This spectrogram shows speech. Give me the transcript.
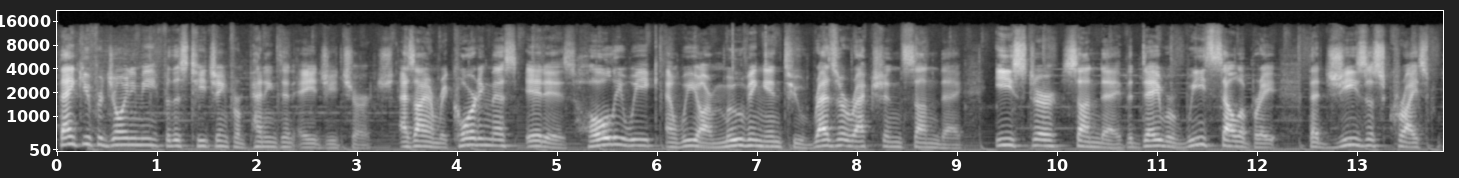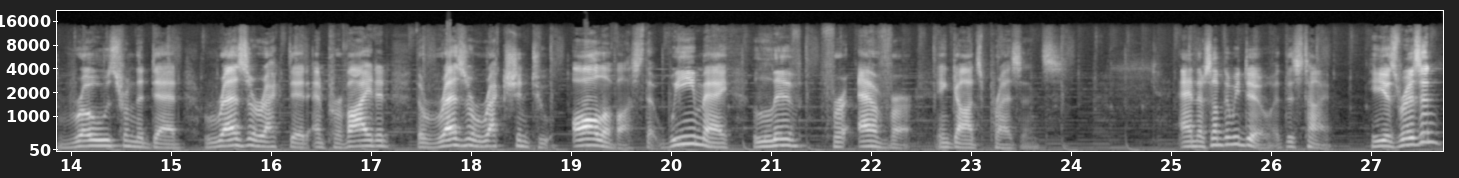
Thank you for joining me for this teaching from Pennington AG Church. As I am recording this, it is Holy Week and we are moving into Resurrection Sunday, Easter Sunday, the day where we celebrate that Jesus Christ rose from the dead, resurrected, and provided the resurrection to all of us that we may live forever in God's presence. And there's something we do at this time. He is risen.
